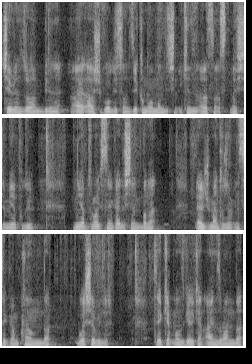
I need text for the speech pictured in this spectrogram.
çevrenizde olan birine aşık olduysanız yakın olmanız için ikinizin arasında ısıtma işlemi yapılıyor. Bunu yaptırmak isteyen kardeşlerim bana Ercüment Hocam Instagram kanalından ulaşabilir. Tek yapmanız gereken aynı zamanda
